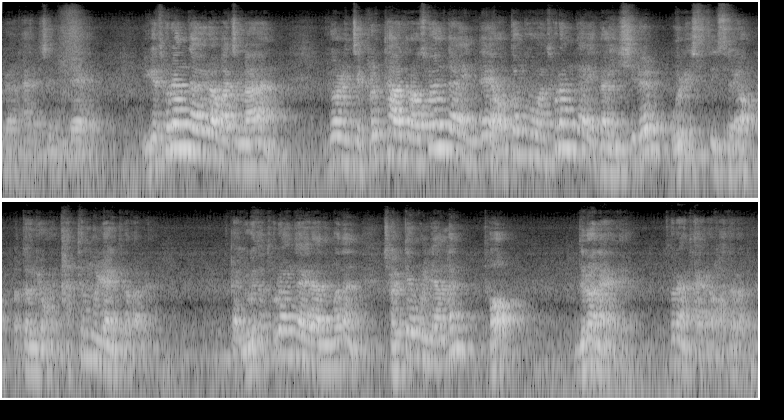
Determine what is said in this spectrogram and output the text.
소량 다회를 치는데 이게 소량 다회라고 하지만 이걸 이제 그렇다 하더라도 소량 다회인데 어떤 경우는 소량 다회가 이 씨를 올릴 수도 있어요. 어떤 경우는 같은 물량이 들어가면. 그러니까 여기서 소량 다회라는 거는 절대 물량은 더 늘어나야 돼요. 소량 다회라고 하더라고요.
